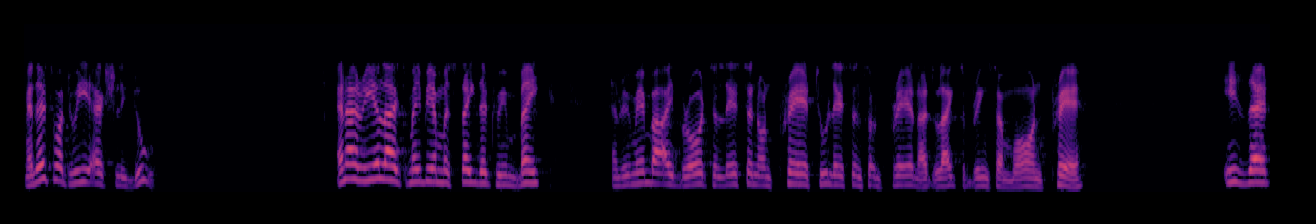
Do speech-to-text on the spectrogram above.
And that's what we actually do. And I realize maybe a mistake that we make. And remember, I brought a lesson on prayer, two lessons on prayer, and I'd like to bring some more on prayer. Is that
